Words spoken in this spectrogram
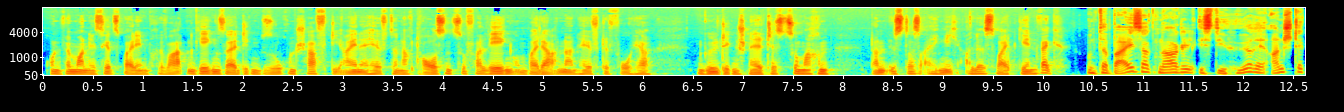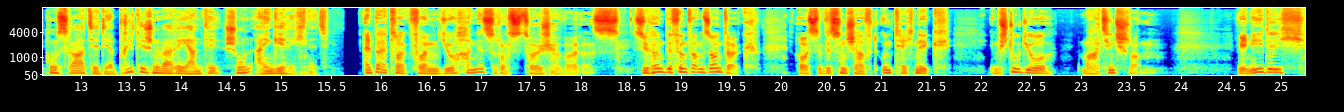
Und wenn man es jetzt bei den privaten gegenseitigen Besuchen schafft, die eine Hälfte nach draußen zu verlegen und bei der anderen Hälfte vorher einen gültigen Schnelltest zu machen, dann ist das eigentlich alles weitgehend weg. Und dabei, sagt Nagel, ist die höhere Ansteckungsrate der britischen Variante schon eingerechnet. Ein Beitrag von Johannes Rostäuscher war das. Sie hören B5 am Sonntag aus Wissenschaft und Technik im Studio Martin Schramm. Venedig,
